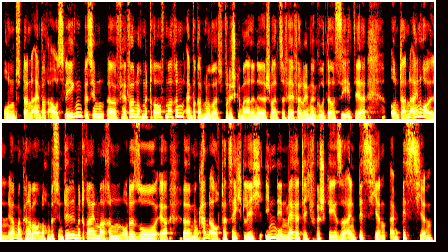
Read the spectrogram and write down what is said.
Und dann einfach auslegen, bisschen äh, Pfeffer noch mit drauf machen. Einfach auch nur was frisch gemahlene schwarze Pfeffer, die immer gut aussieht, ja. Und dann einrollen, ja. Man kann aber auch noch ein bisschen Dill mit reinmachen oder so, ja. Äh, man kann auch tatsächlich in den Meerrettich Frischkäse ein bisschen, ein bisschen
